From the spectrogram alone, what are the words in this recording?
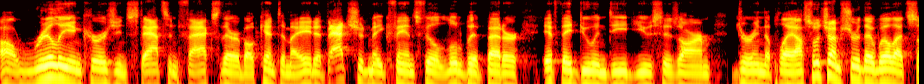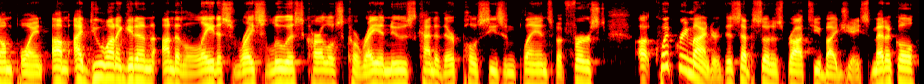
Uh, really encouraging stats and facts there about Kenta Maeda. That should make fans feel a little bit better if they do indeed use his arm during the playoffs, which I'm sure they will at some point. Um, I do want to get in onto the latest Royce Lewis, Carlos Correa news, kind of their postseason plans. But first, a quick reminder this episode is brought to you by Jase Medical.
